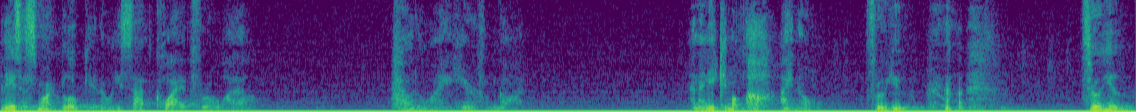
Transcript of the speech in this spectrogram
And he's a smart bloke, you know. He sat quiet for a while. How do I hear from God? And then he came up, ah, I know, through you. through you.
